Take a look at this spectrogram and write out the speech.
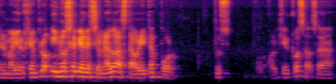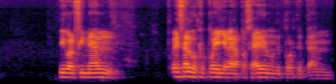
el mayor ejemplo y no se había lesionado hasta ahorita por pues, cualquier cosa, o sea, digo, al final es algo que puede llegar a pasar en un deporte tan,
